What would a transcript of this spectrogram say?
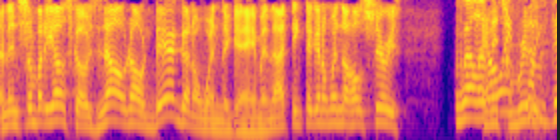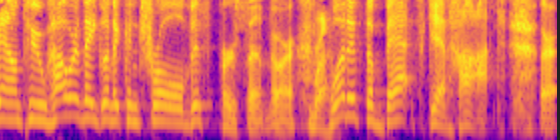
And then somebody else goes, "No, no, they're going to win the game." And I think they're going to win the whole series. Well, it And always really- comes down to how are they going to control this person, or Right. what if the bats get hot, or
